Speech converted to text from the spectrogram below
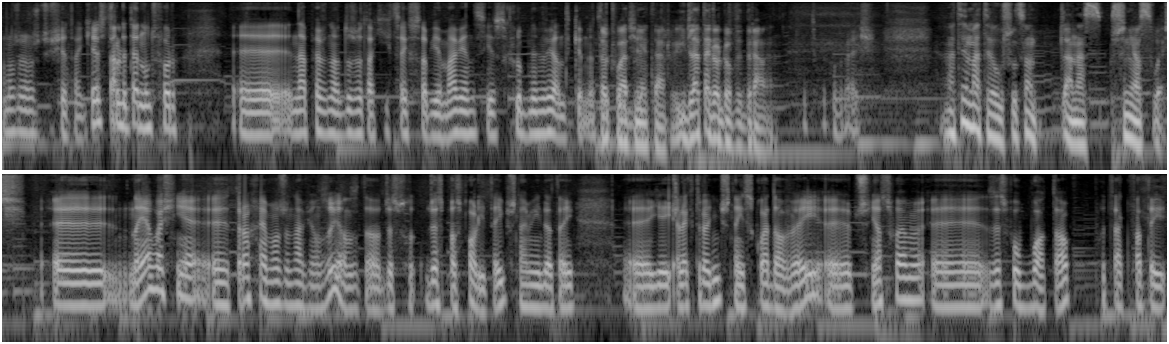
może rzeczywiście tak jest, ale ten utwór na pewno dużo takich cech w sobie ma, więc jest chlubnym wyjątkiem. Na Dokładnie tak. I dlatego go wybrałem. Wybrałeś. A ty, Mateuszu, co dla nas przyniosłeś? Yy, no ja właśnie yy, trochę może nawiązując do Jazz Pospolitej, przynajmniej do tej jej elektronicznej składowej, przyniosłem zespół Błoto, płyta kwasej,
